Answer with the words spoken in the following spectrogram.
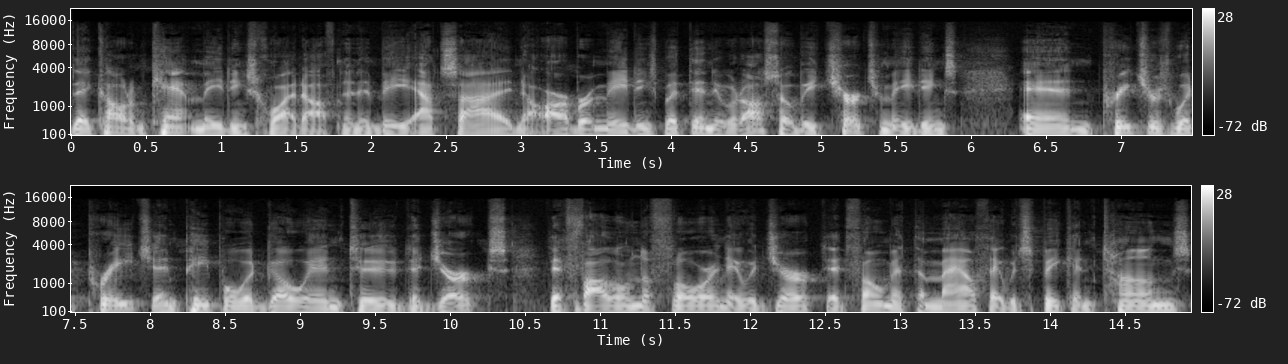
they called them camp meetings quite often. It'd be outside, arbor meetings, but then it would also be church meetings, and preachers would preach, and people would go into the jerks that fall on the floor, and they would jerk, they'd foam at the mouth, they would speak in tongues,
